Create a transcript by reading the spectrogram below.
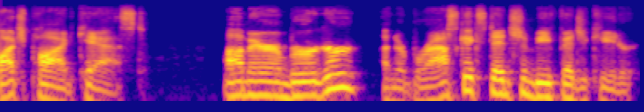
Watch podcast. I'm Aaron Berger, a Nebraska Extension beef educator.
